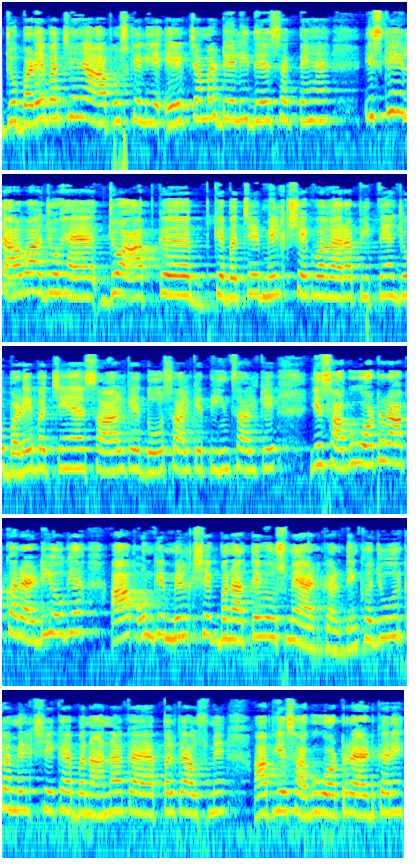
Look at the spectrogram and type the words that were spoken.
जो बड़े बच्चे हैं, आप उसके लिए एक चम्मच डेली दे सकते हैं। इसके अलावा जो है, जो आप के बच्चे मिल्क शेक वगैरह पीते हैं, जो बड़े बच्चे हैं, साल के, दो साल के, तीन साल के, ये सागू वाटर आपका रेडी हो गया। आप उनके मिल्क शेक बनाते हुए उसमें ऐड कर दें। खजूर का मिल्क शेक है बनाना का एप्पल का उसमें आप ये सागू वाटर ऐड करें।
